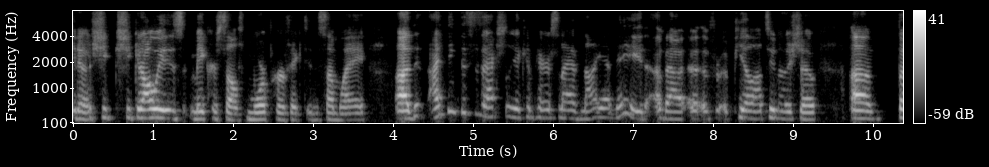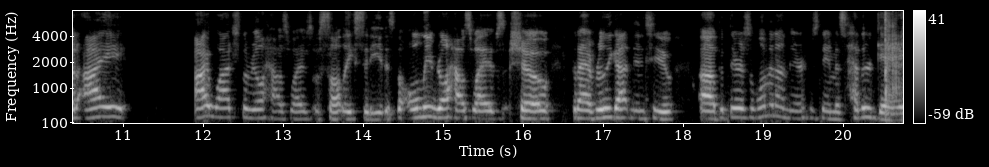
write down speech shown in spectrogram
you know she she could always make herself more perfect in some way uh, th- I think this is actually a comparison I have not yet made about a PLL to another show. Um, but I I watch The Real Housewives of Salt Lake City. It is the only Real Housewives show that I have really gotten into. Uh, but there's a woman on there whose name is Heather Gay,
